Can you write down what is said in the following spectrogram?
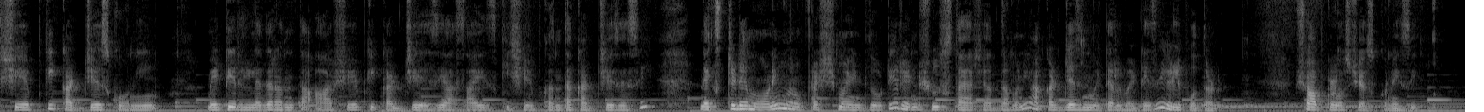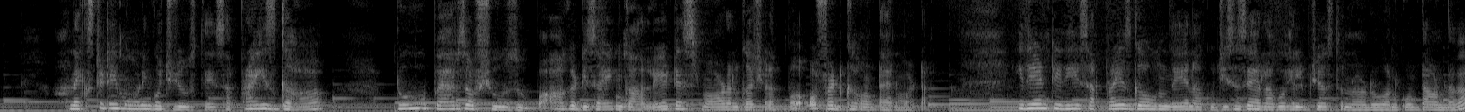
షేప్కి కట్ చేసుకొని మెటీరియల్ లెదర్ అంతా ఆ షేప్కి కట్ చేసి ఆ సైజ్కి షేప్కి అంతా కట్ చేసేసి నెక్స్ట్ డే మార్నింగ్ మనం ఫ్రెష్ మైండ్ తోటి రెండు షూస్ తయారు చేద్దామని ఆ కట్ చేసిన మెటీరియల్ పెట్టేసి వెళ్ళిపోతాడు. షాప్ క్లోజ్ చేసుకునేసి. నెక్స్ట్ డే మార్నింగ్ వచ్చి చూస్తే సర్ప్రైజ్గా టూ పేర్స్ ఆఫ్ షూస్ బాగా డిజైన్గా లేటెస్ట్ మోడల్గా చాలా పర్ఫెక్ట్గా ఉంటాయన్నమాట. ఇదేంటిది? సర్ప్రైజ్గా ఉంది. నాకు జీససే ఎలాగో హెల్ప్ చేస్తున్నాడు అనుకుంటా ఉండగా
